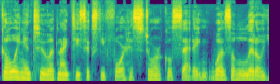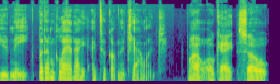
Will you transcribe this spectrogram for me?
Going into a 1964 historical setting was a little unique, but I'm glad I, I took on the challenge. Wow. Okay. So,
